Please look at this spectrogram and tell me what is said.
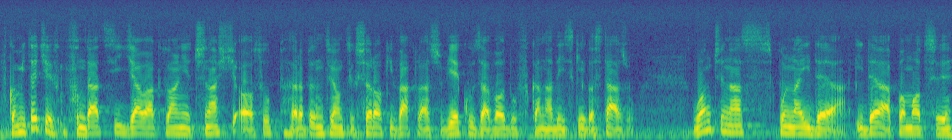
W komitecie fundacji działa aktualnie 13 osób reprezentujących szeroki wachlarz wieku, zawodów, kanadyjskiego stażu. Łączy nas wspólna idea, idea pomocy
